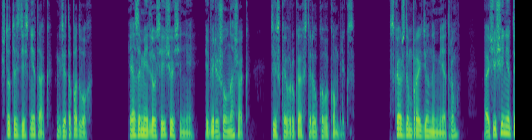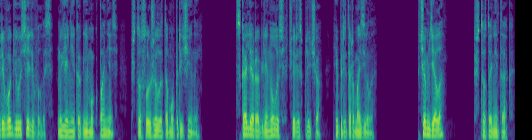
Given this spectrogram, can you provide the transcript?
что-то здесь не так, где-то подвох. Я замедлился еще сильнее и перешел на шаг, тиская в руках стрелковый комплекс. С каждым пройденным метром ощущение тревоги усиливалось, но я никак не мог понять, что служило тому причиной. Скалер оглянулась через плечо и притормозила. «В чем дело?» «Что-то не так»,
